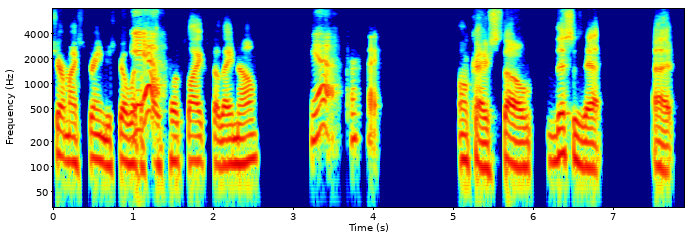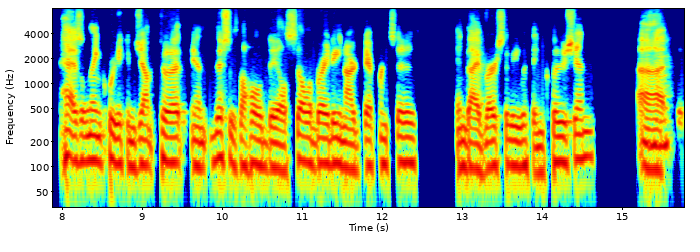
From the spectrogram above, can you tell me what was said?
share my screen to show what Yeah. the post looks like so they know. yeah, perfect. Okay, so this is it. Uh, it has a link where you can jump to it, and this is the whole deal: celebrating our differences and diversity with inclusion. Uh, to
